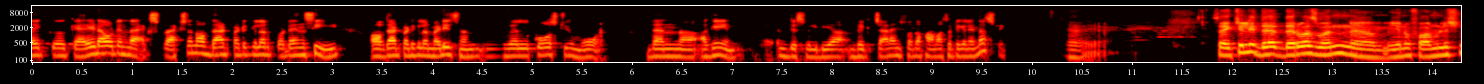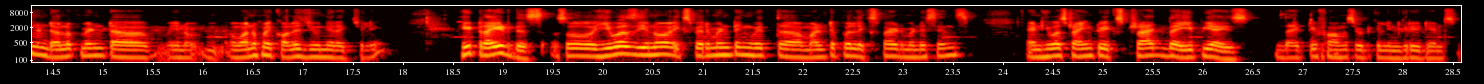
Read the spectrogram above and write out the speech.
like uh, carried out in the extraction of that particular potency of that particular medicine will cost you more then uh, again this will be a big challenge for the pharmaceutical industry Yeah, yeah. So actually, there there was one um, you know formulation and development. Uh, you know, one of my college junior actually, he tried this. So he was you know experimenting with uh, multiple expired medicines, and he was trying to extract the APIs, the active pharmaceutical ingredients.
